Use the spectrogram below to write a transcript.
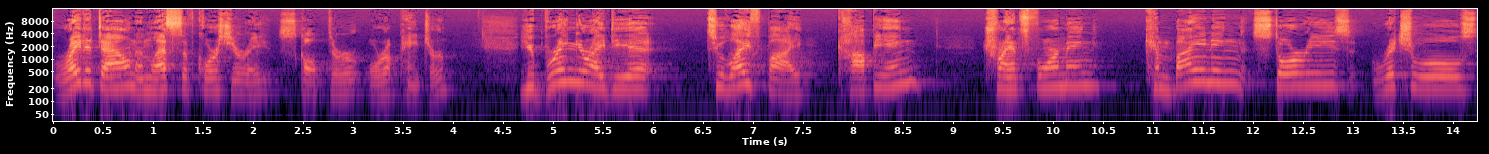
write it down, unless, of course, you're a sculptor or a painter. You bring your idea to life by copying, transforming, combining stories, rituals,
